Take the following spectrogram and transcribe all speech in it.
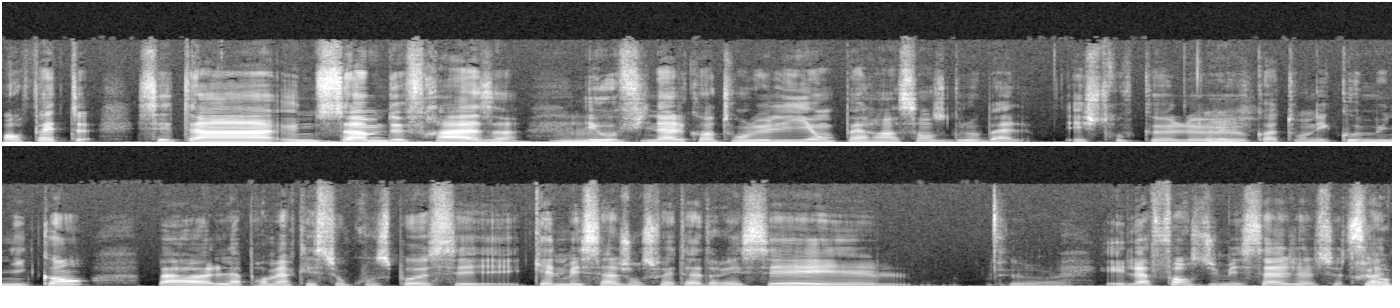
en fait, c'est un, une somme de phrases, et au final, quand on le lit, on perd un sens global. Et je trouve que le, Oui. quand on est communicant, bah, la première question qu'on se pose, c'est quel message on souhaite adresser, et. Et la force du message, elle se C'est traduit un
